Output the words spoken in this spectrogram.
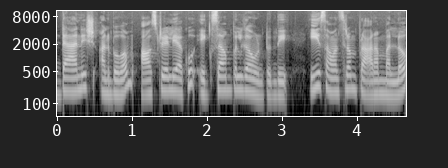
Danish అనుభవం ఆస్ట్రేలియాకు ఎగ్జాంపుల్గా ఉంటుంది ఈ సంవత్సరం ప్రారంభంలో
